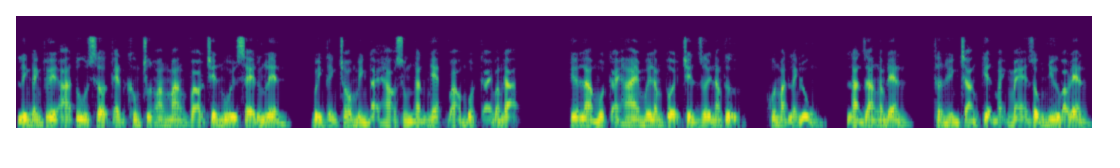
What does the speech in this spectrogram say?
Lính đánh thuê á tu sợ kèn không chút hoang mang vào trên mui xe đứng lên, bình tĩnh cho mình đại hào súng ngắn nhét vào một cái băng đạn. Kia là một cái hai mươi lăm tuổi trên dưới nam tử, khuôn mặt lạnh lùng, làn da ngăm đen, thân hình tráng kiện mạnh mẽ giống như báo đen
